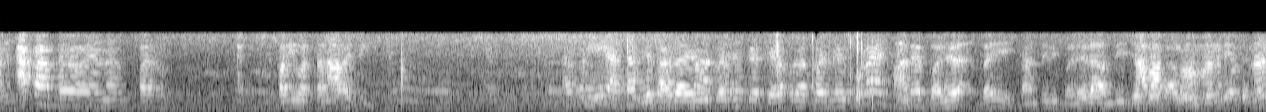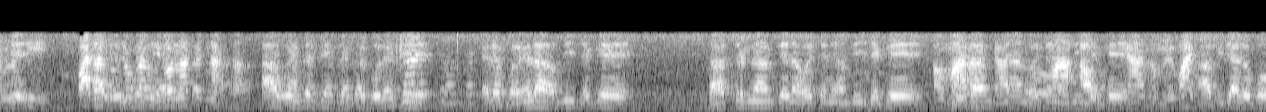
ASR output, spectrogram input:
અને આકાર થયો એના પરિવર્તન આવે છે. આપણે એ આકાર એ દાદા એવું કહે છે કે ટેપ રેકોર્ડ ને આને ભણેલા ભાઈ શાંતિથી ભણેલા સમજી આ શકે. શાસ્ત્ર જ્ઞાન જેના હોય તેને સમજી શકે જ્ઞાન હોય તેને સમજી શકે. આ બીજા લોકો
